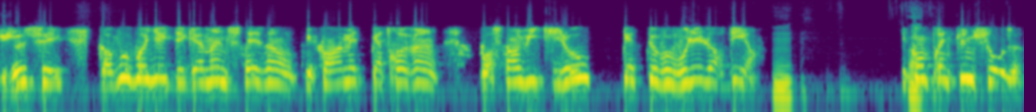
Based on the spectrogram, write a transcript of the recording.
Je sais. Quand vous voyez des gamins de 16 ans qui font 1m80 pour 108 kilos, qu'est-ce que vous voulez leur dire? Ils comprennent qu'une chose,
